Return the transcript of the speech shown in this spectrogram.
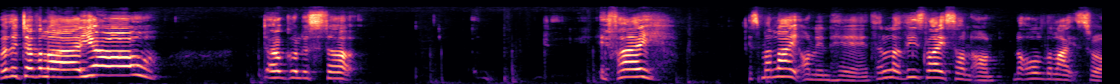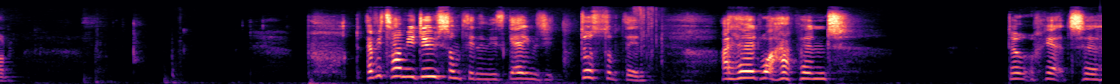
Where the devil are you? I'm gonna start. If I. Is my light on in here? The, these lights aren't on. Not all the lights are on. Every time you do something in these games, it does something. I heard what happened. Don't forget to.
